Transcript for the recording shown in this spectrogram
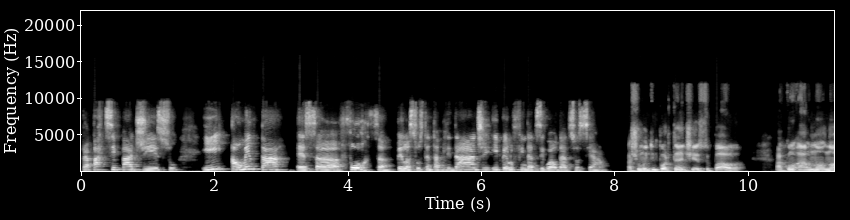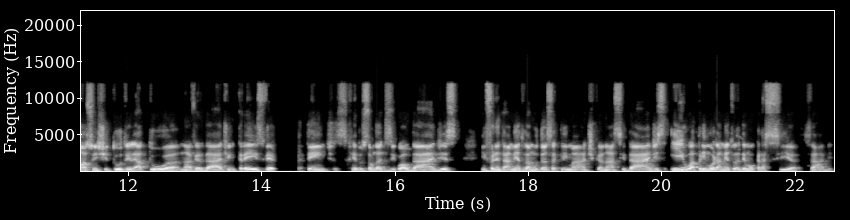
para participar disso e aumentar essa força pela sustentabilidade e pelo fim da desigualdade social? Acho muito importante isso, Paula. O nosso instituto ele atua, na verdade, em três vertentes: redução das desigualdades, enfrentamento da mudança climática nas cidades e o aprimoramento da democracia, sabe?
